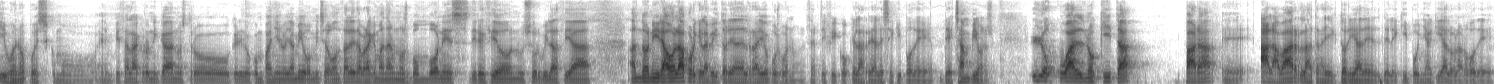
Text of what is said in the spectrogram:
Y bueno, pues como empieza la crónica nuestro querido compañero y amigo Michel González, habrá que mandar unos bombones dirección Usurbil hacia Andoni Iraola, porque la victoria del Rayo, pues bueno, certificó que la Real es equipo de, Champions. Lo cual no quita para eh, alabar la trayectoria del, equipo Iñaki a lo largo de,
